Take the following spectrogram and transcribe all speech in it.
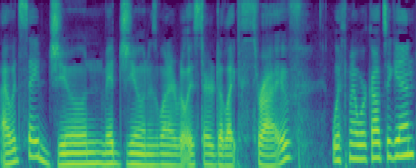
I would say June, mid June is when I really started to like thrive with my workouts again.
